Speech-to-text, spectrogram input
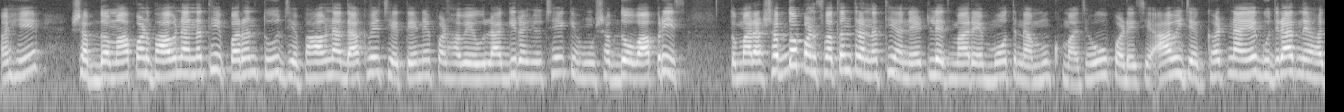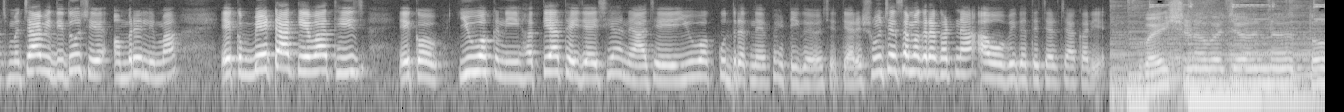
અહીં શબ્દમાં પણ ભાવના નથી, પરંતુ જે ભાવના દાખવે છે તેને પણ હવે એવું લાગી રહ્યું છે કે હું શબ્દો વાપરીશ. તો મારા શબ્દો પણ સ્વતંત્ર નથી અને એટલે જ મારે મોતના મુખમાં જવું પડે છે. આવી જે ઘટનાએ ગુજરાતને હચમચાવી દીધું છે, અમરેલીમાં એક બેટા કહેવાથી જ એક યુવકની હત્યા થઈ જાય છે અને આજે યુવક કુદરતને ભેટી ગયો છે. ત્યારે શું છે સમગ્ર ઘટના? આવો વિગતે ચર્ચા કરીએ. વૈષ્ણવજન તો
